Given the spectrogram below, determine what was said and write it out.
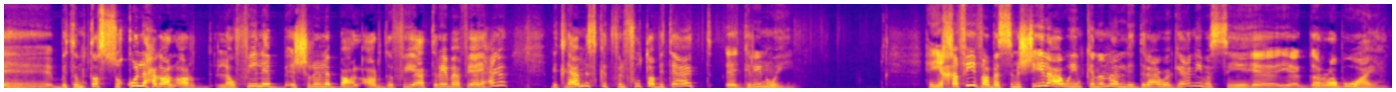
آه، بتمتص كل حاجة على الأرض. لو في لب قشر لب على الأرض في أتربة في أي حاجة بتلاقيها مسكت في الفوطة بتاعه جرين واي هي خفيفة بس مش تقيلة قوي. يمكن أنا اللي دراعي وجعني بس جربوها يعني.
